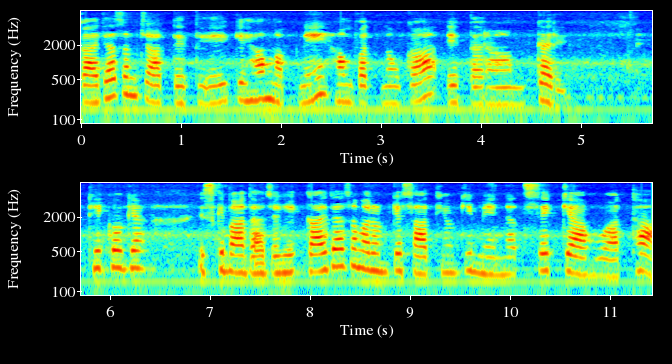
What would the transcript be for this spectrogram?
कायद अजम चाहते थे कि हम अपने हम वतनों का एहतराम करें। ठीक हो गया। इसके बाद आ जाइए, कायद अजम और उनके साथियों की मेहनत से क्या हुआ था?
